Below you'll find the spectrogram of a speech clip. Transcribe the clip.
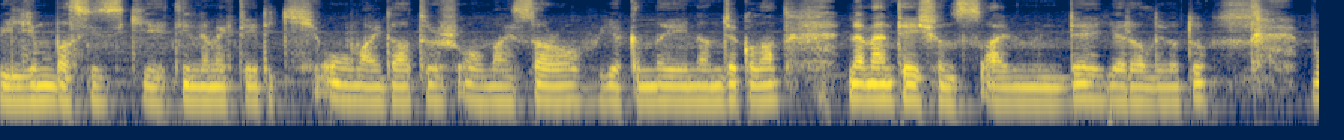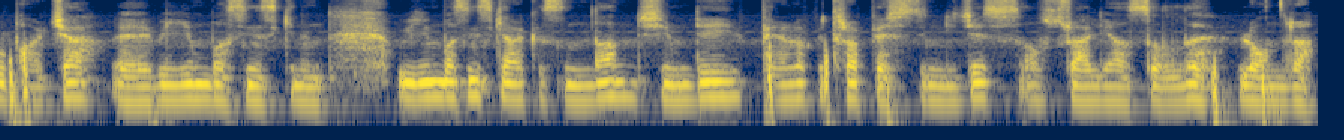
William Basinski dinlemekteydik. Oh My Daughter, Oh My Sorrow yakında yayınlanacak olan Lamentations albümünde yer alıyordu. Bu parça e, William Basinski'nin. William Basinski arkasından şimdi Penelope Trapez dinleyeceğiz. Avustralya asıllı Londra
